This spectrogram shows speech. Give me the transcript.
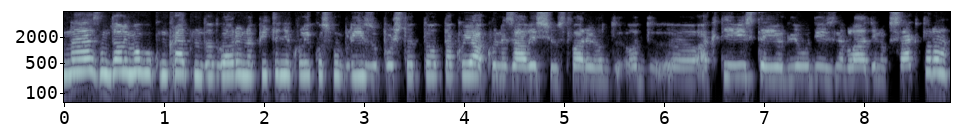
ne znam da li mogu konkretno da odgovorim na pitanje koliko smo blizu, pošto to tako jako ne zavisi u stvari od, od uh, aktivista i od ljudi iz nevladinog sektora.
